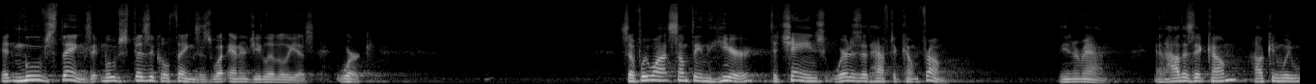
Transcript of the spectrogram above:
It moves things, it moves physical things, is what energy literally is work. So if we want something here to change, where does it have to come from? The inner man. And how does it come? How can we,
